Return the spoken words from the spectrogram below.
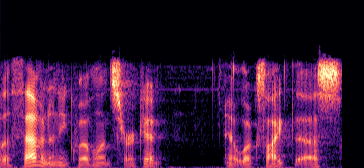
the Thevenin equivalent circuit, it looks like this.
